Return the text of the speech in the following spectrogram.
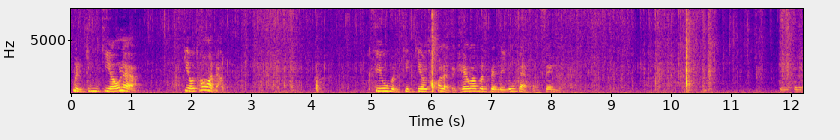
เหมือนกินเกี๊ยวเลยอะเกี๊ยวทอดอะ ฟิลเหมือนกินเกี๊ยวทอดแหละแต่แค่ว่ามันเป็นในรูปแบบของเส้นอะเจ๊เข้าไป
